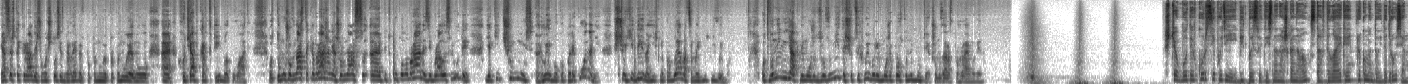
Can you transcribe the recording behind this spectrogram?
Я все ж таки радий, що хоч хтось із нардепів пропонує, пропонує ну е, хоча б картки блокувати. От тому, що в нас таке враження, що в нас під куполом ради зібрались люди, які чомусь глибоко переконані, що єдина їхня проблема це майбутній вибор. От вони ніяк не можуть зрозуміти, що цих виборів може просто не бути, якщо ми зараз програємо війну. Щоб бути в курсі подій, підписуйтесь на наш канал, ставте лайки, рекомендуйте друзям.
